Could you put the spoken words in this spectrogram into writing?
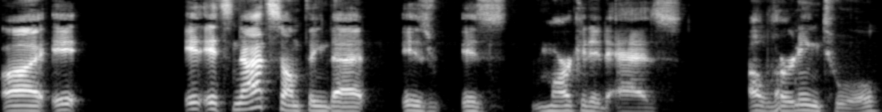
Uh, it, it it's not something that is is marketed as a learning tool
